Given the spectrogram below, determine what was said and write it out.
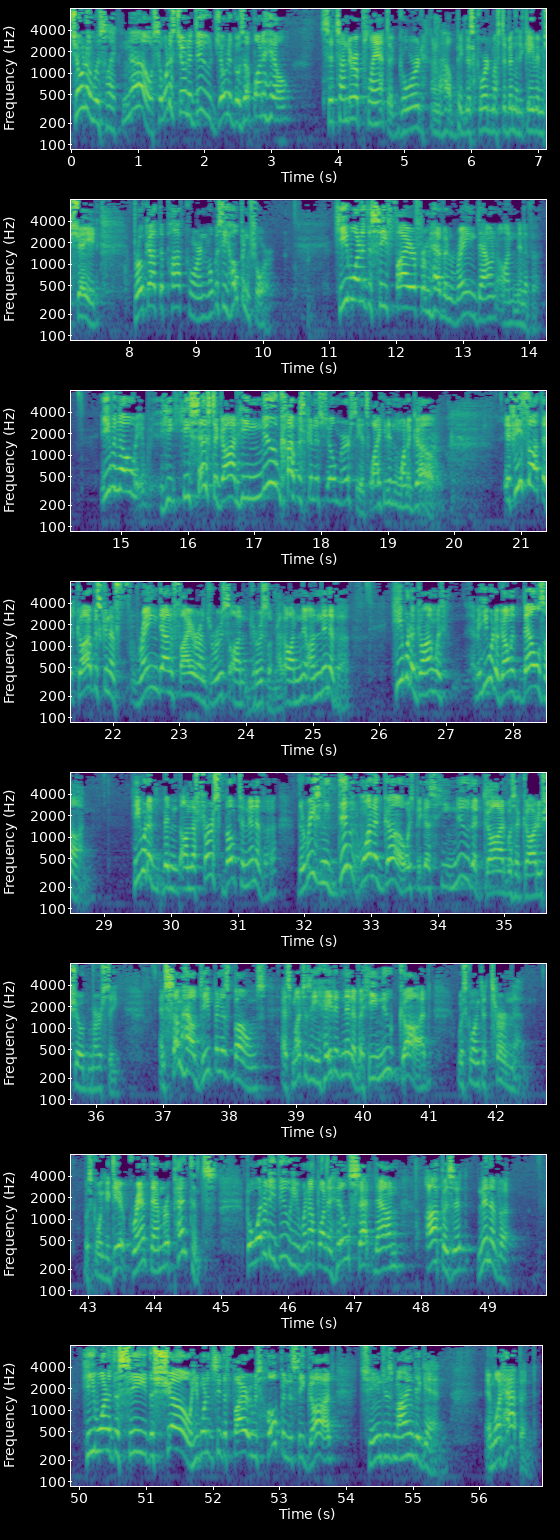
Jonah was like, no. So what does Jonah do? Jonah goes up on a hill, sits under a plant, a gourd. I don't know how big this gourd must have been that it gave him shade. Broke out the popcorn. What was he hoping for? He wanted to see fire from heaven rain down on Nineveh. Even though he, he says to God, he knew God was going to show mercy. It's why he didn't want to go. If he thought that God was going to rain down fire on Jerusalem, on Jerusalem, on, on Nineveh, he would have gone with, I mean, he would have gone with bells on. He would have been on the first boat to Nineveh. The reason he didn't want to go was because he knew that God was a God who showed mercy. And somehow deep in his bones, as much as he hated Nineveh, he knew God was going to turn them, was going to give, grant them repentance. But what did he do? He went up on a hill, sat down opposite Nineveh. He wanted to see the show. He wanted to see the fire. He was hoping to see God change his mind again. And what happened?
